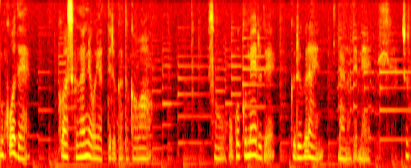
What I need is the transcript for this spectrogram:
向こうで詳しく何をやってるかとかは、そう、報告メールで来るぐらいなのでね、ちょっ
